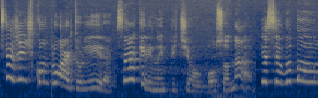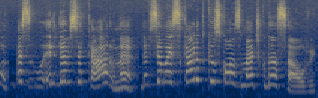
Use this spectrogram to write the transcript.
Se a gente compra o Arthur Lira, será que ele não impeachou o Bolsonaro? Ia ser uma boa. Mas ele deve ser caro, né? Deve ser mais caro do que os cosméticos da Salve.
